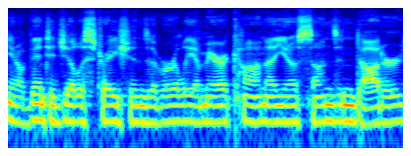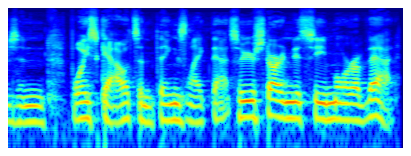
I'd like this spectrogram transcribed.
you know vintage illustrations of early Americana, you know sons and daughters and Boy Scouts and things like that. So you're starting to see more of that.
